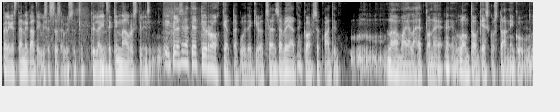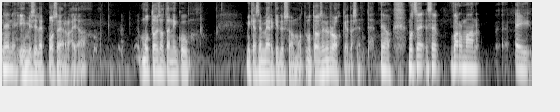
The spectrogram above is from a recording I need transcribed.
pelkästään negatiivisessa sävyssä. Että kyllä mm. itsekin nauriskelin siinä. Kyllä siinä tiettyä rohkeutta kuitenkin, että sä, sä veät ne korsepantit naamaan ja lähdet tuonne Lontoon keskustaan niin kuin ne, ne. ihmisille poseeraan ja mutta toisaalta niin kuin, mikä se merkitys on, mutta, mutta on se nyt rohkeita sentään. Joo, mutta se, se varmaan ei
